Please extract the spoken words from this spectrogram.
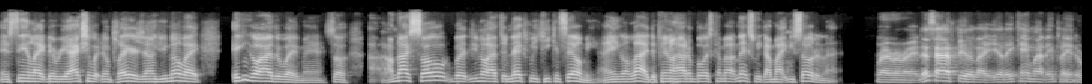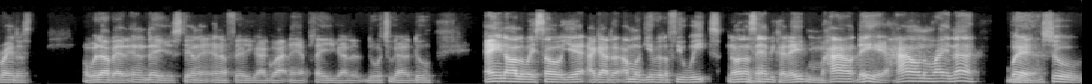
and seeing like the reaction with them players, young, you know, like it can go either way, man. So I'm not sold, but you know, after next week, he can sell me. I ain't gonna lie. Depending on how them boys come out next week, I might be sold or not. Right, right, right. That's how I feel. Like, yeah, they came out, they played the Raiders or whatever. At the end of the day, you're still in the NFL. You gotta go out there and play. You gotta do what you gotta do. ain't all the way sold yet. I gotta. I'm gonna give it a few weeks. You know what I'm yeah. saying? Because they high, they high on them right now. But yeah. sure,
